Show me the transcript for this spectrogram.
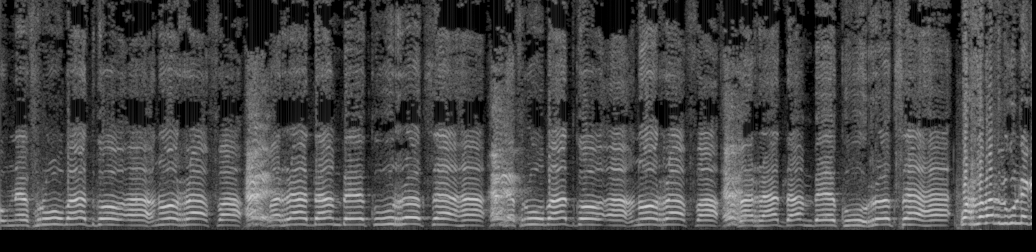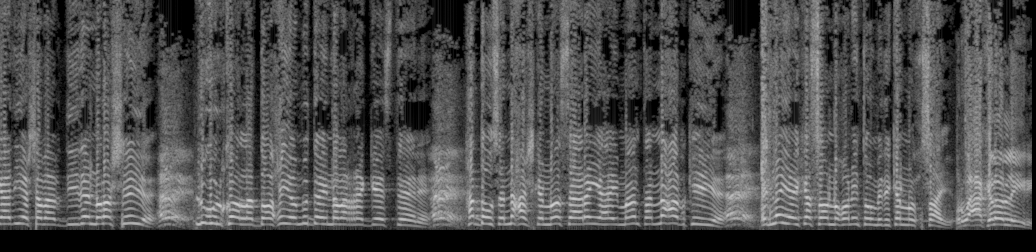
ow neefruubad go'aanoo raafa mara dambe ku rogsaha. Neefruubad go'aanoo raafa mara dambe ku rogsaha. War nabad lagu nagaadiye shabaab diideen noloshiiye lugulkoo la dooxiyo mudday nabarrageesteene haddausan naxashka noo saaran yahay maanta nacabkiiye cidna yay ka soo noqon intuu midika nuuxsaayo war waxaa kaloo la yidhi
